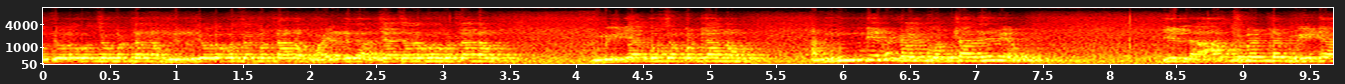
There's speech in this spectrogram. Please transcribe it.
ఉద్యోగుల కోసం కొట్టాను నిరుద్యోగుల కోసం కొట్టాను మహిళలకు అత్యాచారం కోసం కొట్టాను మీడియా కోసం కొట్టాను అన్ని రకాల కొట్లాడేది మేము. ఈ లాస్ట్ మినిట్లో మీడియా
